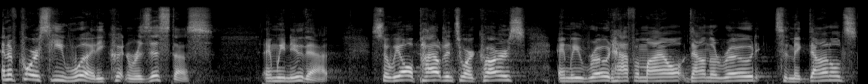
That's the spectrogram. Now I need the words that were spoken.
and of course, he would. He couldn't resist us. And we knew that. So we all piled into our cars and we rode half a mile down the road to McDonald's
